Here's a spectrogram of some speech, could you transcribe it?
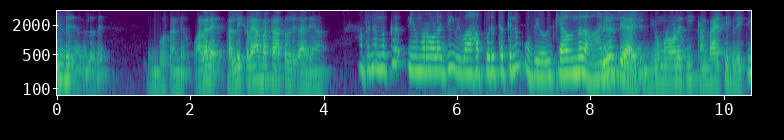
ഉണ്ട് എന്നുള്ളത് ഇമ്പോർട്ടന്റ് വളരെ തള്ളിക്കളയാൻ പറ്റാത്ത ഒരു കാര്യമാണ്. അപ്പൊ നമുക്ക് ന്യൂമറോളജി വിവാഹപ്പൊരുത്തത്തിനും ഉപയോഗിക്കാവുന്നതാണ്. തീർച്ചയായിട്ടും ന്യൂമറോളജി കമ്പാറ്റിബിലിറ്റി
